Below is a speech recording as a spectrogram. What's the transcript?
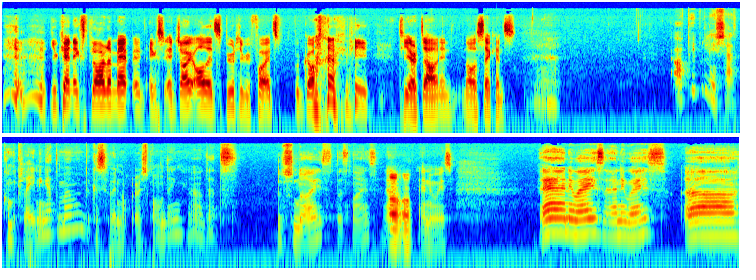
you can explore the map and ex- enjoy all its beauty before it's gonna be teared down in no seconds. Yeah. Are people in chat complaining at the moment because we're not responding? Yeah, that's that's nice. That's nice. Um, Uh-uh. Anyways, anyways, anyways. Uh,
